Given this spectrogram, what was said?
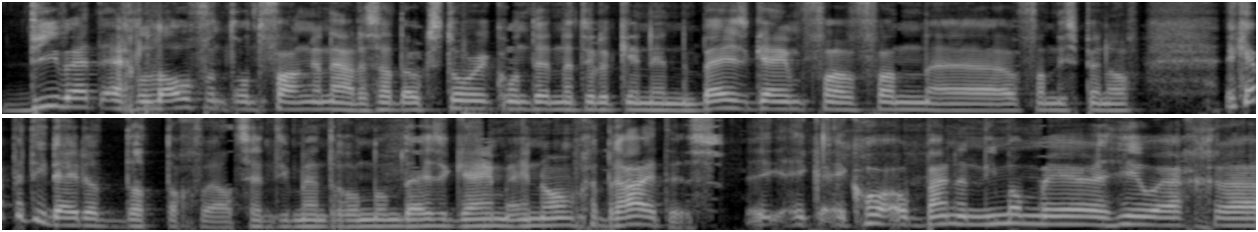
Die werd echt lovend ontvangen. Nou, er zat ook story content natuurlijk in, in de base game van, van, eh, van die spin-off. Ik heb het idee dat, dat toch wel het sentiment rondom deze game enorm gedraaid is. Ik, ik, ik hoor ook bijna niemand meer heel erg eh,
